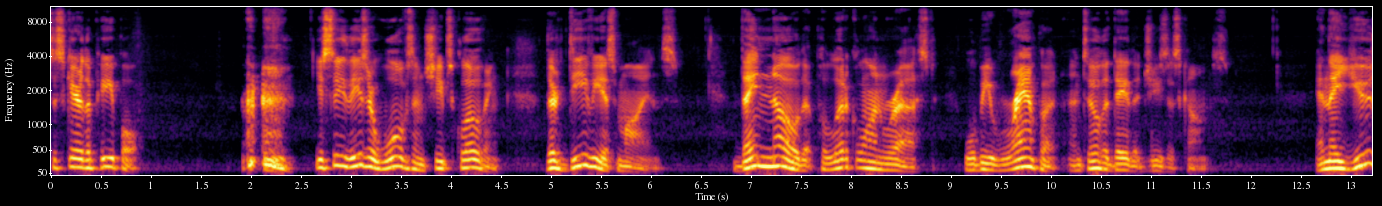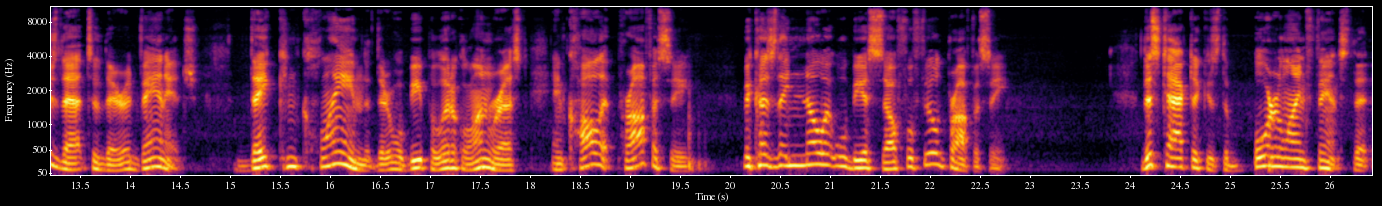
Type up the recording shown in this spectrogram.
to scare the people. you see, these are wolves in sheep's clothing. They're devious minds. They know that political unrest will be rampant until the day that Jesus comes. And they use that to their advantage. They can claim that there will be political unrest and call it prophecy because they know it will be a self fulfilled prophecy. This tactic is the borderline fence that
